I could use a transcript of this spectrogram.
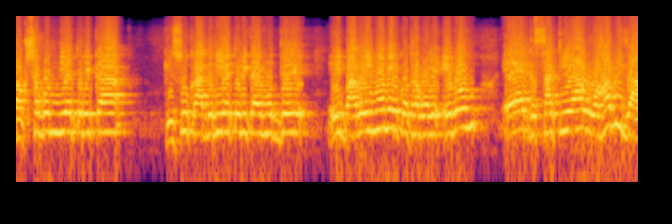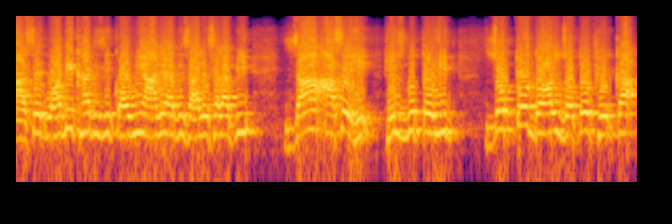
নকশাবন্দিয়া তরিকা, কিছু কাদরিয়া তরিকার মধ্যে এই বারো ইমামের কথা বলে এবং এক সাটিয়া ওহাবি যা আছে ওহাবি খাদিজি কৌমি আলে হাদিস আলে সালাফি যা আছে হিজবুত তৌহিদ যত দল যত ফেরকা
